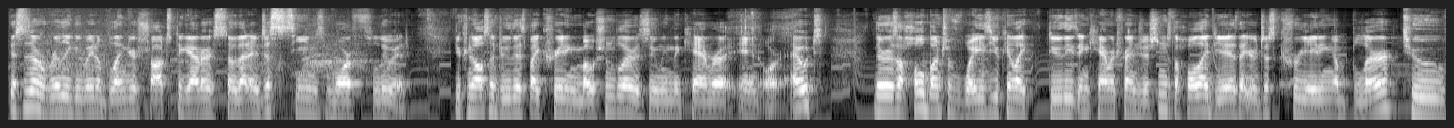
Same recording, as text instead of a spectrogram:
this is a really good way to blend your shots together so that it just seems more fluid. You can also do this by creating motion blur, zooming the camera in or out. There's a whole bunch of ways you can like do these in-camera transitions. The whole idea is that you're just creating a blur to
